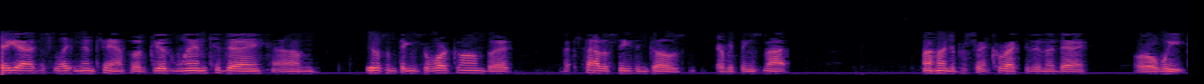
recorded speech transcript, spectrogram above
Hey guys, it's Leighton in Tampa. Good win today. Um, still some things to work on, but that's how the season goes. Everything's not 100% corrected in a day or a week.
